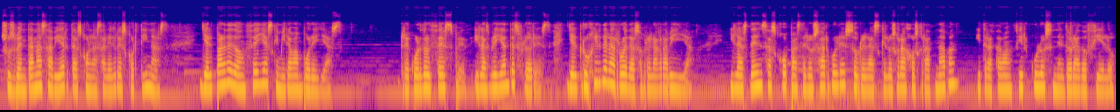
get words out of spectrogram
sus ventanas abiertas con las alegres cortinas y el par de doncellas que miraban por ellas. Recuerdo el césped y las brillantes flores y el crujir de las ruedas sobre la gravilla y las densas copas de los árboles sobre las que los grajos graznaban y trazaban círculos en el dorado cielo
